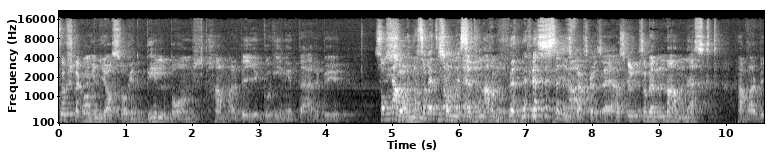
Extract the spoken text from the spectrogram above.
första gången jag såg ett Billbornskt Hammarby gå in i ett derby Som namn, som ett som namneskt ett namn. Precis vad jag skulle säga. Vad skulle du- Som ett namneskt Hammarby.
